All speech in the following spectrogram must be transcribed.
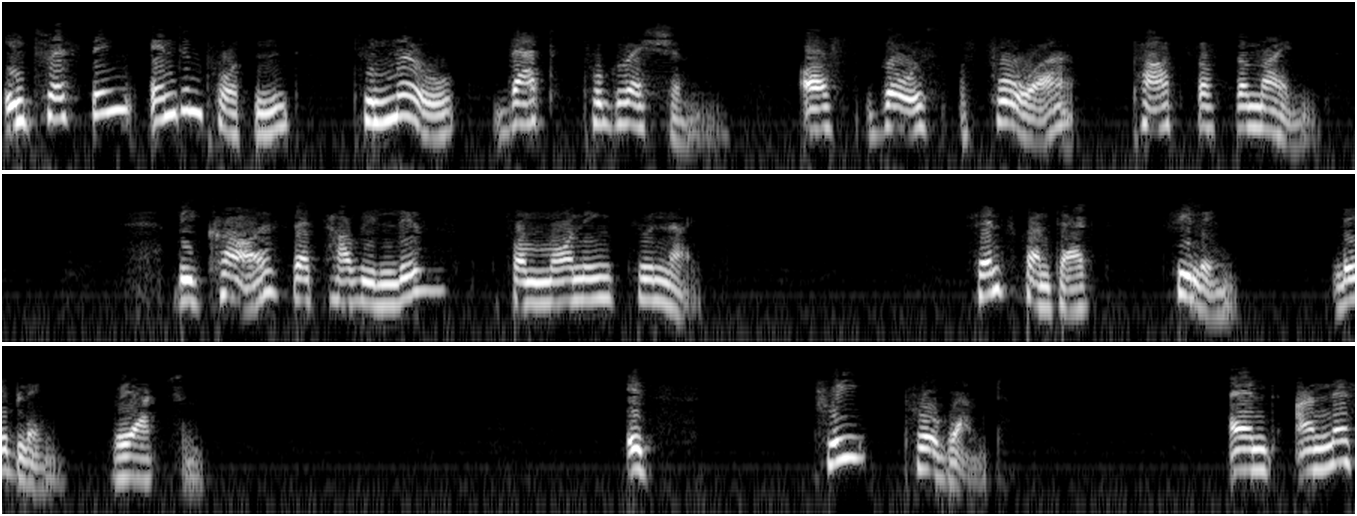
interesting and important to know that progression of those four parts of the mind. Because that's how we live from morning to night. Sense contact, feeling, labeling, reaction. It's pre-programmed. And unless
